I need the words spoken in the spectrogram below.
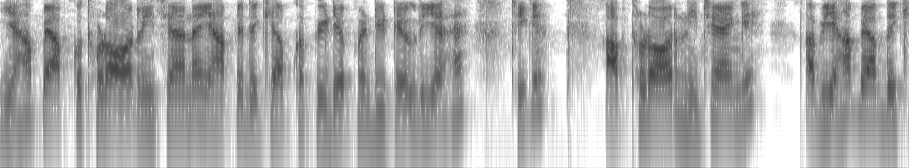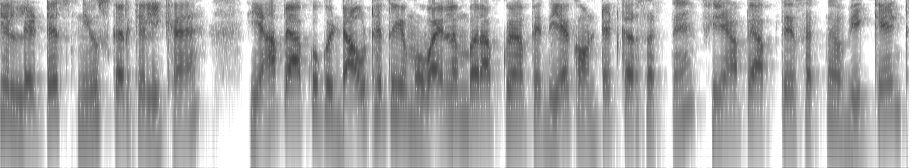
यहाँ पे आपको थोड़ा और नीचे आना है। यहाँ पे देखिए आपका पीडीएफ में डिटेल दिया है, ठीक है? आप थोड़ा और नीचे आएँगे। अब यहाँ पे आप देखिए लेटेस्ट न्यूज़ करके लिखा है। यहाँ पे आपको कोई डाउट है तो ये मोबाइल नंबर आपको यहाँ पे दिया कॉन्टेक्ट कर सकते हैं। फिर यहाँ पे आप देख सकते हैं वीकेंड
